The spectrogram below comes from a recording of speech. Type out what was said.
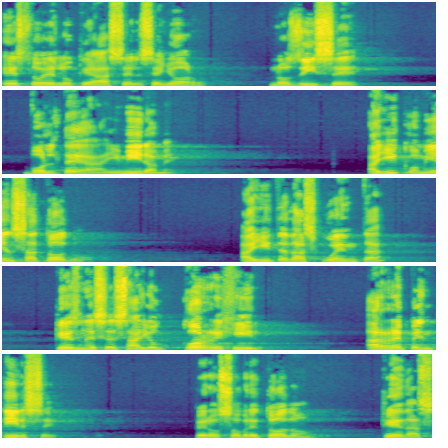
Esto es lo que hace el Señor. Nos dice, voltea y mírame. Allí comienza todo. Allí te das cuenta que es necesario corregir, arrepentirse, pero sobre todo quedas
